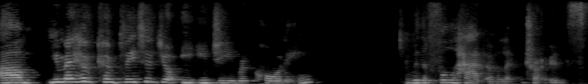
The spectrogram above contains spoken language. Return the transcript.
Um, you may have completed your EEG recording with a full hat of electrodes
